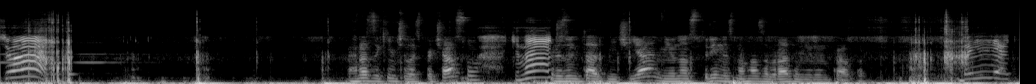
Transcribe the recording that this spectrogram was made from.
Все! Гра закінчилась по часу. Кінець! Результат нічия, ні одна з сторін не змогла забрати ні один прапор. Блять!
